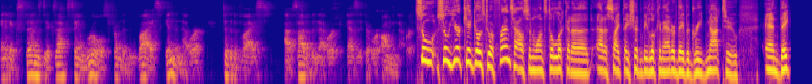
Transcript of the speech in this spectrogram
and it extends the exact same rules from the device in the network to the device outside of the network as if it were on the network. So so your kid goes to a friend's house and wants to look at a at a site they shouldn't be looking at or they've agreed not to and they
